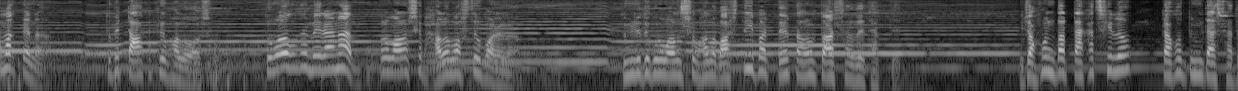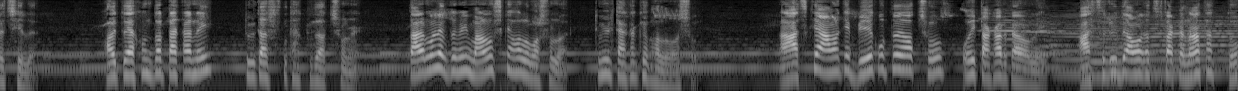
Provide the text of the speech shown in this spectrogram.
আমাকে না, তুমি টাকাকে ভালোবাসো। তোমার কথা মেয়েরা না কোনো মানুষকে ভালোবাসতেও পারে না। তুমি যদি কোনো মানুষকে ভালোবাসতেই পারতে, তাহলে তার সাথে থাকতে। যখন তার টাকা ছিল, তখন তুমি তার সাথে ছিলে। হয়তো এখন তার টাকা নেই, তুমি তার সাথে থাকতে যাচ্ছ না। তার মানে তুমি মানুষকে ভালোবাসো না, তুমি টাকাকে ভালোবাসো। আর আজকে আমাকে বিয়ে করতে যাচ্ছ ওই টাকার কারণে। আজকে যদি আমার কাছে টাকা না থাকতো,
